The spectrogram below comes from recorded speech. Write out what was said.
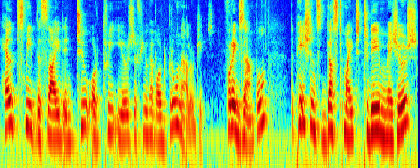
helps me decide in two or three years if you have outgrown allergies. For example, the patient's dust mite today measures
